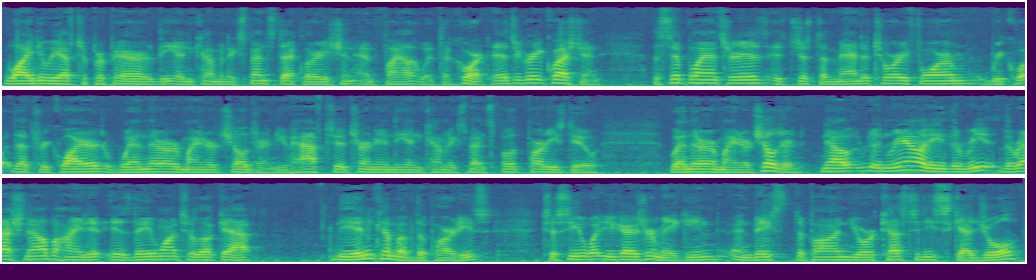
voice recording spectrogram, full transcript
why do we have to prepare the income and expense declaration and file it with the court? It's a great question. The simple answer is it's just a mandatory form requ- that's required when there are minor children. You have to turn in the income and expense. Both parties do when there are minor children. Now, in reality, the, re- the rationale behind it is they want to look at the income of the parties to see what you guys are making, and based upon your custody schedule,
